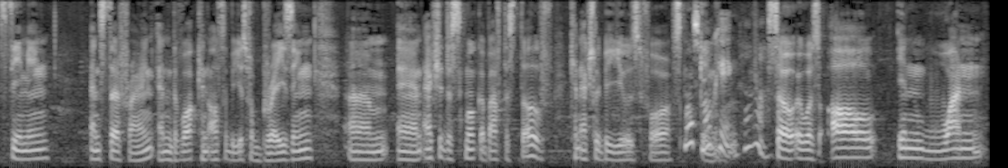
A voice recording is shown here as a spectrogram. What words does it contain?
steaming and stir frying, and the wok can also be used for braising. Um, and actually, the smoke above the stove can actually be used for smoking. Smoking, huh. So it was all in one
